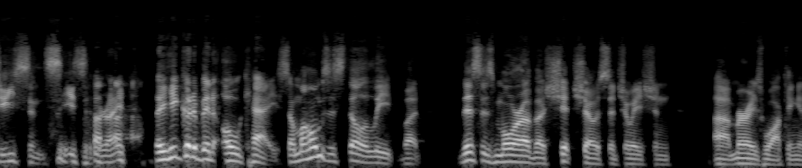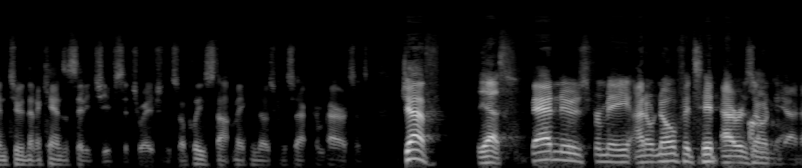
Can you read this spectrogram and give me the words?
decent season, right? like he could have been okay. So Mahomes is still elite, but this is more of a shit show situation uh, Murray's walking into than a Kansas City Chiefs situation. So please stop making those comparisons. Jeff, yes, bad news for me. I don't know if it's hit Arizona Oh, yet,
